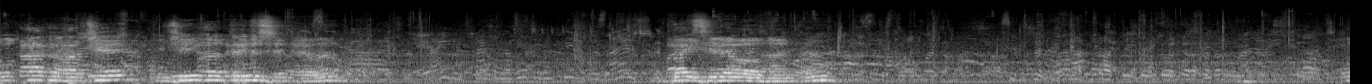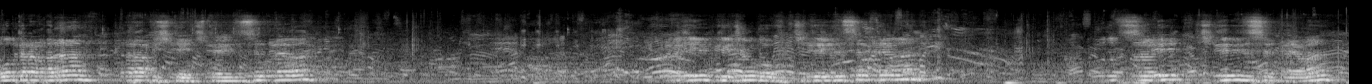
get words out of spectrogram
От Кака Харче, Кушинка 30 лева. 20 лева от Данка. От Рамадан Трапище 40 лева. Ибрахим Кичоков 40 лева. От Саби 40 лева.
